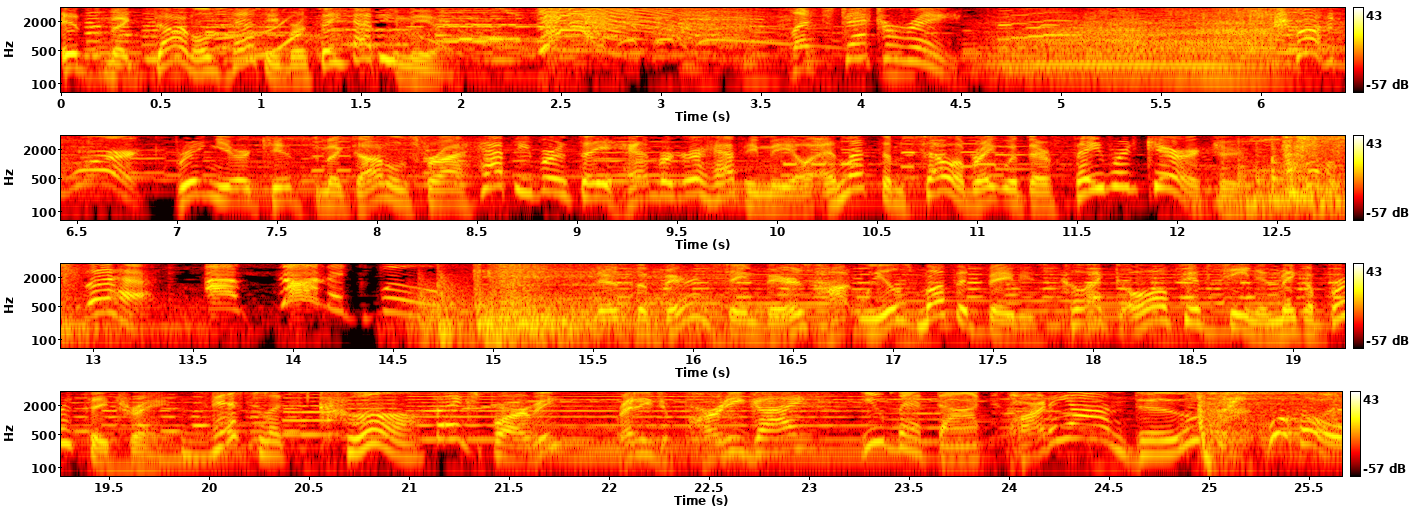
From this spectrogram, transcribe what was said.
It's McDonald's Happy Birthday Happy Meal. Yeah! Let's decorate. Good work. Bring your kids to McDonald's for a Happy Birthday Hamburger Happy Meal and let them celebrate with their favorite characters. What's that? A sonic boom! There's the Berenstain Bears Hot Wheels Muppet Babies. Collect all 15 and make a birthday train. This looks cool. Thanks, Barbie. Ready to party, guys? You bet, Doc. Party on, dude. Whoa!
